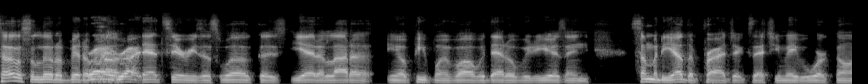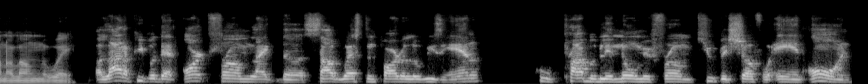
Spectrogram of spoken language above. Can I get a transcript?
Tell us a little bit about right, right. that series as well, because you had a lot of you know people involved with that over the years, and some of the other projects that you maybe worked on along the way. A lot of people that aren't from like the southwestern part of Louisiana, who probably know me from Cupid Shuffle and on,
